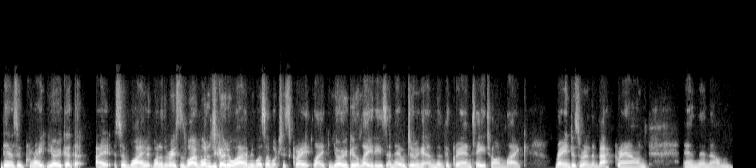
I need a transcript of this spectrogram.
there's a great yoga that I so why one of the reasons why I wanted to go to Wyoming was I watched this great like yoga ladies and they were doing it and then the Grand Teton like rangers were in the background. And then um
